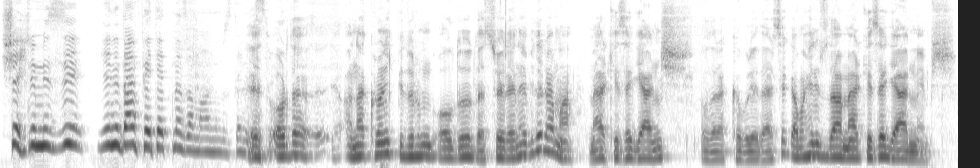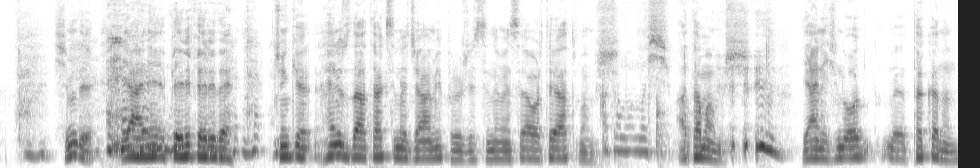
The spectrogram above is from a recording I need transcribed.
şehrimizi yeniden fethetme zamanımız demek. Evet orada anakronik bir durum olduğu da söylenebilir ama merkeze gelmiş olarak kabul edersek ama henüz daha merkeze gelmemiş. Şimdi yani periferide çünkü henüz daha Taksim'e cami projesini mesela ortaya atmamış. Atamamış. Atamamış. Yani şimdi o e, Taka'nın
